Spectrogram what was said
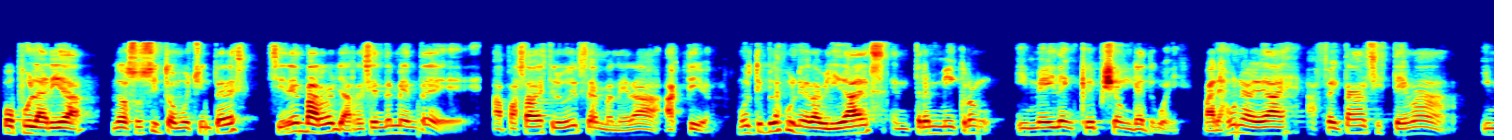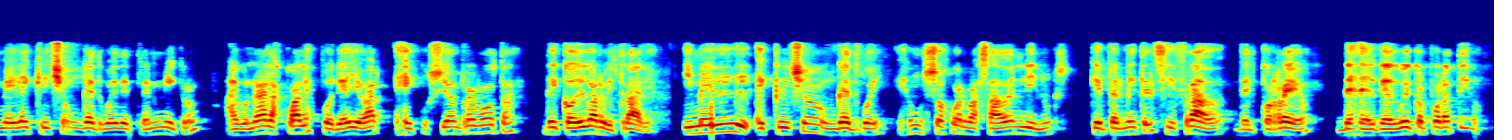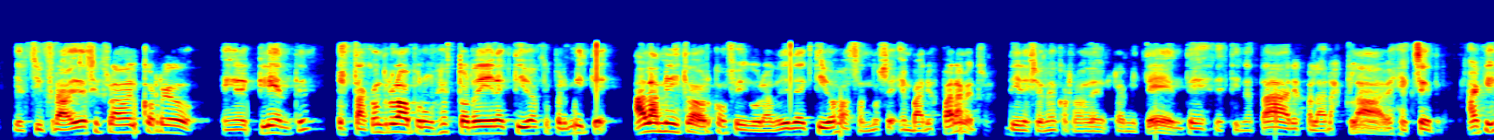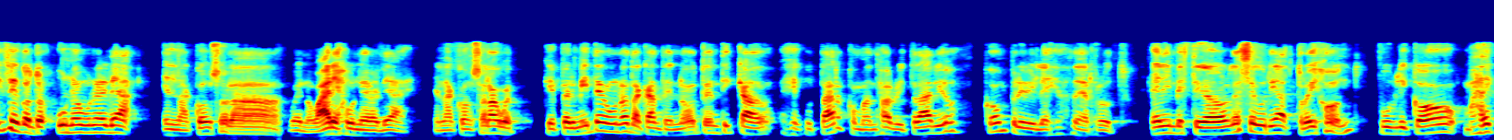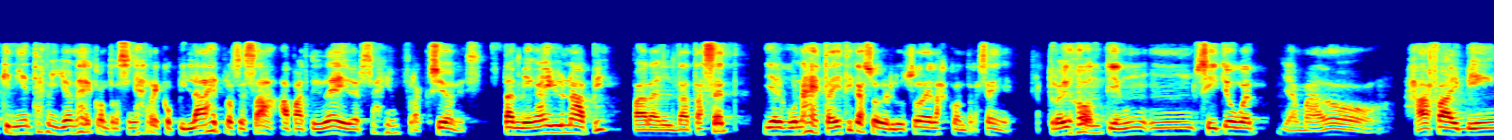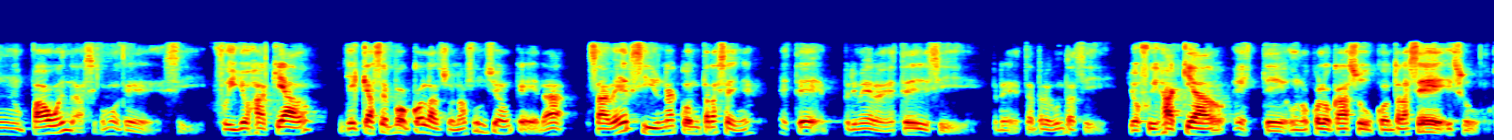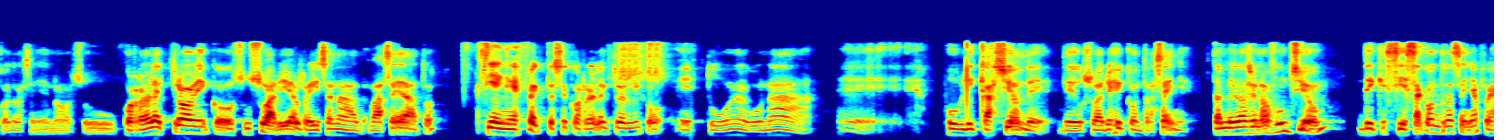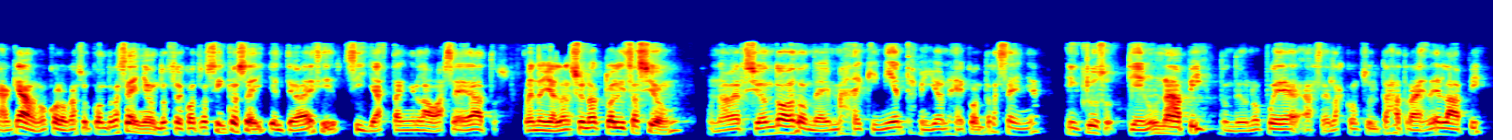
popularidad, no suscitó mucho interés. Sin embargo, ya recientemente eh, ha pasado a distribuirse de manera activa. Múltiples vulnerabilidades en 3 Micron Email Encryption Gateway. Varias vulnerabilidades afectan al sistema Email Encryption Gateway de 3 Micron, algunas de las cuales podría llevar ejecución remota de código arbitrario. Email Encryption Gateway es un software basado en Linux que permite el cifrado del correo desde el gateway corporativo. Y el cifrado y descifrado del correo en el cliente está controlado por un gestor de directivas que permite al administrador configurar directivas basándose en varios parámetros, direcciones de correos de remitentes, destinatarios, palabras claves, etc. Aquí se encontró una vulnerabilidad en la consola, bueno, varias vulnerabilidades en la consola web que permiten a un atacante no autenticado ejecutar comandos arbitrarios con privilegios de root. El investigador de seguridad Troy Hunt publicó más de 500 millones de contraseñas recopiladas y procesadas a partir de diversas infracciones. También hay un API para el dataset y algunas estadísticas sobre el uso de las contraseñas. Troy Hunt tiene un, sitio web llamado Have I Been Powered, así como que si fui yo hackeado, ya que hace poco lanzó una función que era saber si una contraseña, este primero, este si esta pregunta, si yo fui hackeado, este, uno coloca su contraseña, su contraseña, no, su correo electrónico, su usuario, y él revisa la base de datos. Si en efecto ese correo electrónico estuvo en alguna eh, publicación de, usuarios y contraseñas. También hace una función de que si esa contraseña fue hackeada, ¿no? Coloca su contraseña, 1, 2, 3, 4, 5, 6, y él te va a decir si ya están en la base de datos. Bueno, ya lancé una actualización una versión 2 donde hay más de 500 millones de contraseñas. Incluso tiene un API donde uno puede hacer las consultas a través del API.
